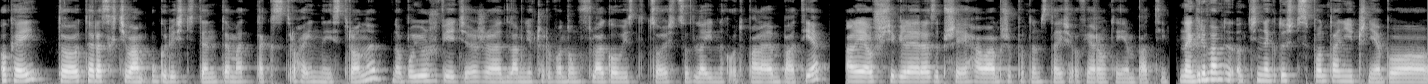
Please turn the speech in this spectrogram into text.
Okej, okay, to teraz chciałam ugryźć ten temat tak z trochę innej strony, no bo już wiecie, że dla mnie czerwoną flagą jest coś, co dla innych odpala empatię, ale ja już się wiele razy przejechałam, że potem staję się ofiarą tej empatii. Nagrywam ten odcinek dość spontanicznie, bo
